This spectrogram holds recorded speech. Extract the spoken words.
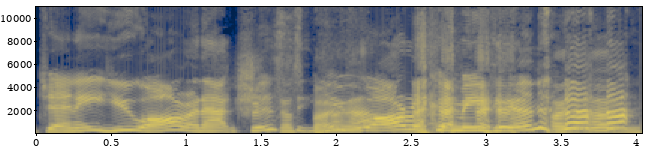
Jenny, you are an actress. You are a comedian. I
